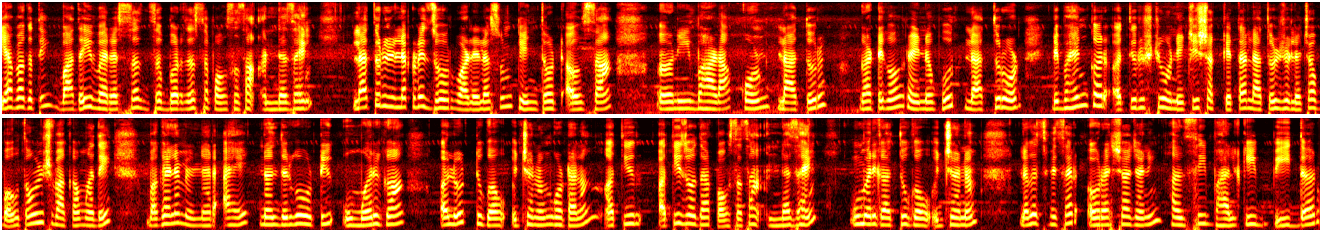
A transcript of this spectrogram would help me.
या भागातही वादळी वाऱ्याचा जबरदस्त पावसाचा अंदाज आहे. लातूर जिल्ह्याकडे जोर वाढलेला असून किंतोट औसा आणि भाडा कोंड लातूर घाटेगाव रेणापूर लातूर रोड आणि भयंकर अतिवृष्टी होण्याची शक्यता लातूर जिल्ह्याच्या बहुतांश भागामध्ये बघायला मिळणार आहे. नंदुरगावटी उमरगा अलोट तुगाव उज्जनम घोटाळा अति अतिजोरदार पावसाचा अंदाज आहे उमरगा तुगाव उज्जनम लगत फेसर औराशा जानी हलसी भालकी बीदर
